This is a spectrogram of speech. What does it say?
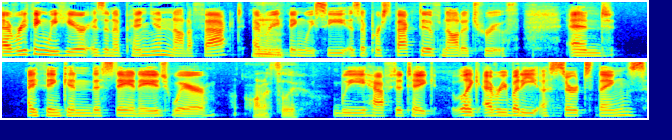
Everything we hear is an opinion, not a fact. Mm. Everything we see is a perspective, not a truth. And I think in this day and age where Honestly. we have to take, like, everybody asserts things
